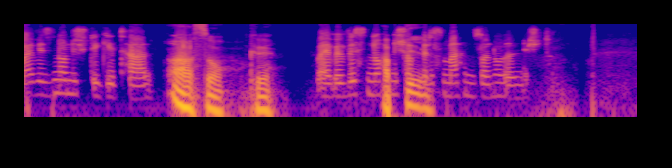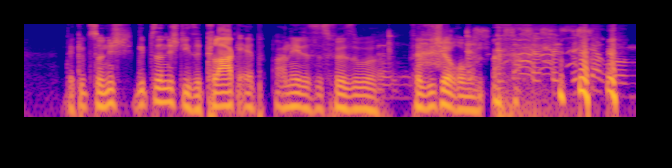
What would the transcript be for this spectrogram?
weil wir sind noch nicht digital, Ach so, okay. weil wir wissen noch Habt nicht, ob wir das machen sollen oder nicht. Da gibt's doch nicht, gibt's doch nicht diese Clark-App. Ah nee, das ist für so Versicherungen. Das ist doch für Versicherungen.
